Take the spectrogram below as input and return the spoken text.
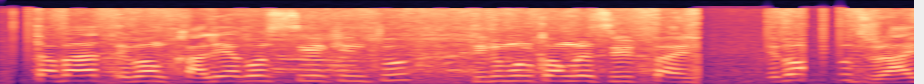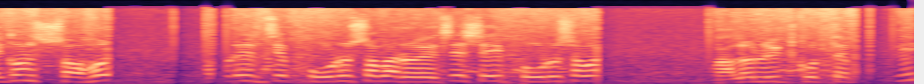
মুর্দাবাদ এবং কালিয়াগঞ্জ থেকে কিন্তু তৃণমূল কংগ্রেস লিড পায়নি। এবং রায়গঞ্জ শহর, শহরের যে পৌরসভা রয়েছে, সেই পৌরসভা ভালো লিড করতে পারেনি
